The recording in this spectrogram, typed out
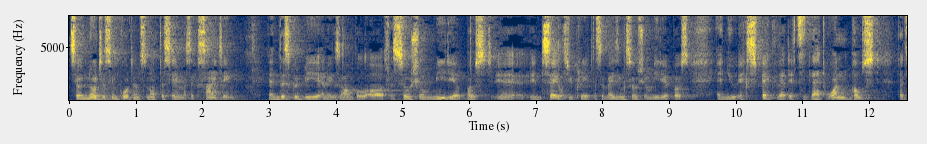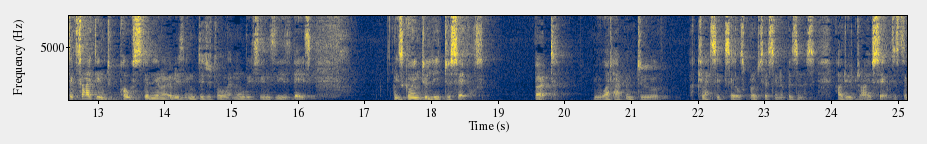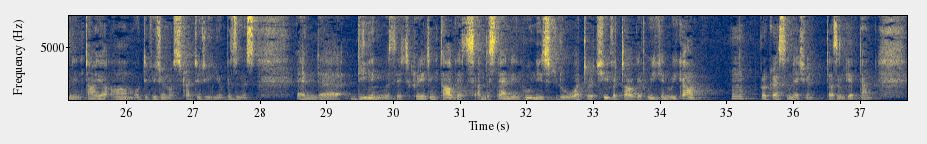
So notice importance is not the same as exciting. And this could be an example of a social media post uh, in sales. You create this amazing social media post and you expect that it's that one post that's exciting to post and you know everything digital and all these things these days is going to lead to sales but what happened to a classic sales process in a business. How do you drive sales? It's an entire arm or division or strategy in your business and uh, dealing with it creating targets understanding who needs to do what to achieve a target week in week out. Hmm, procrastination doesn't get done.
